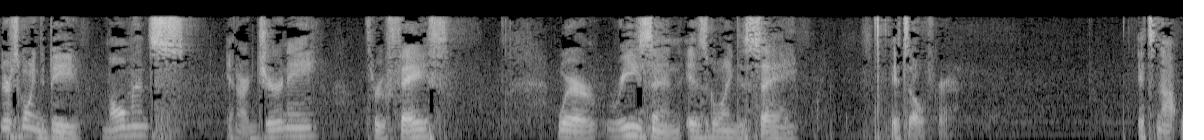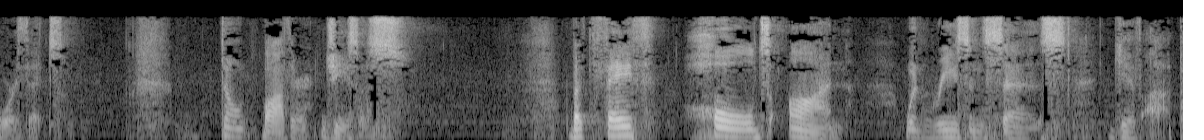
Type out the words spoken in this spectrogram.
there's going to be moments in our journey through faith where reason is going to say, it's over. It's not worth it don't bother Jesus. But faith holds on when reason says, give up.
